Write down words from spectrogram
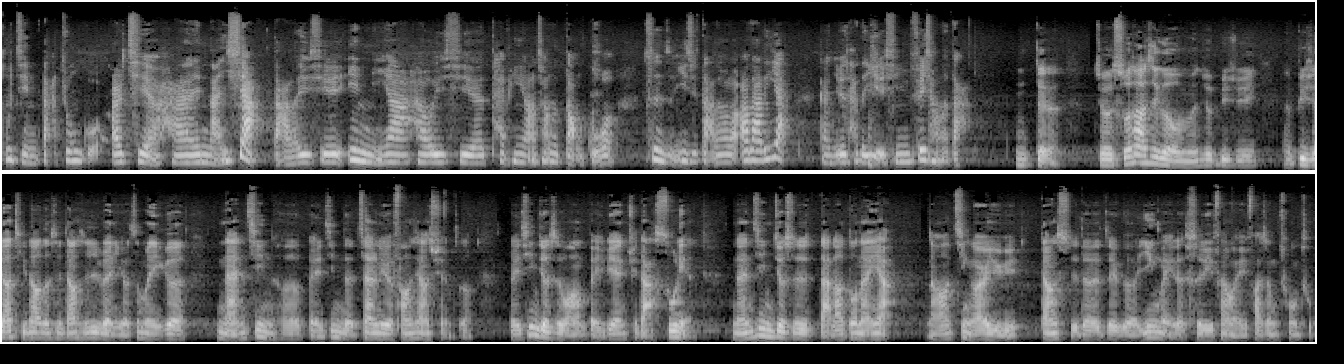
不仅打中国，而且还南下打了一些印尼啊，还有一些太平洋上的岛国，甚至一直打到了澳大利亚。感觉他的野心非常的大。嗯，对的。就说到这个，我们就必须必须要提到的是，当时日本有这么一个南进和北进的战略方向选择。北进就是往北边去打苏联，南进就是打到东南亚，然后进而与当时的这个英美的势力范围发生冲突。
